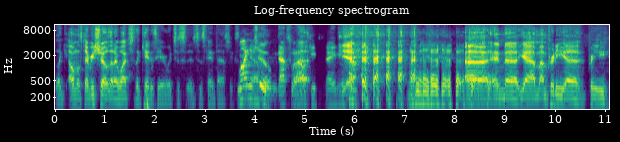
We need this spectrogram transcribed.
Like almost every show that I watched as a kid is here, which is is just fantastic. So, Mine Yeah. too. That's what I'll Uh, keep saying. yeah. uh, and uh, yeah, I'm I'm pretty uh, pretty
